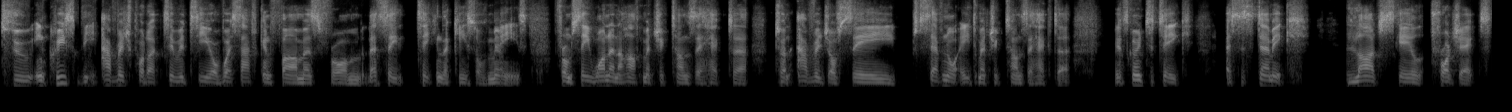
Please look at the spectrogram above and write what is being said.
to increase the average productivity of West African farmers from, let's say, taking the case of maize, from say one and a half metric tons a hectare to an average of say seven or eight metric tons a hectare. It's going to take a systemic large scale projects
